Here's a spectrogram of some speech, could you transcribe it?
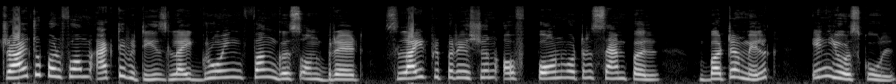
Try to perform activities like growing fungus on bread, slide preparation of pond water sample, buttermilk in your school.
